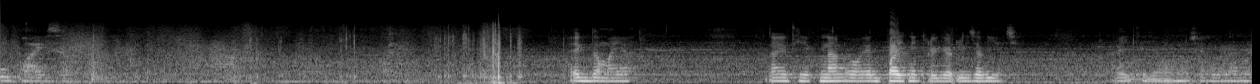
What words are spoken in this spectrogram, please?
ઓ ભાઈ સાહેબ. એકદમ અહીંયા. અહીંથી એક નાનો એક ભાઈ નીકળી ગયો એટલી જગ્યા છે. અહીંથી જવાનું છે બરાબર.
